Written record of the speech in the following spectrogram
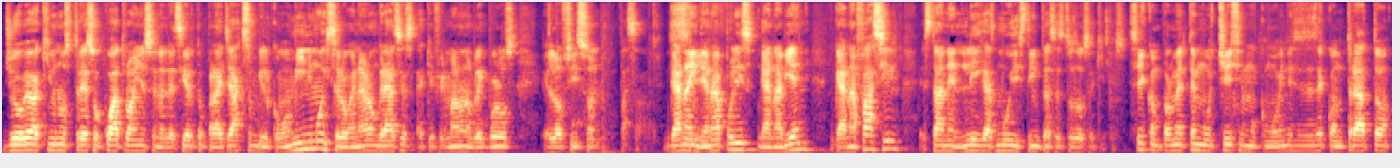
yo veo aquí unos 3 o 4 años en el desierto para Jacksonville como mínimo y se lo ganaron gracias a que firmaron a Blake Bortles el offseason pasado. Gana Indianapolis, gana bien, gana fácil. Están en ligas muy distintas estos dos equipos. Sí, compromete muchísimo, como bien dices, ese contrato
